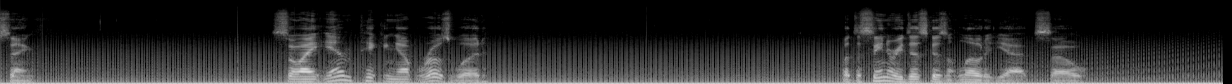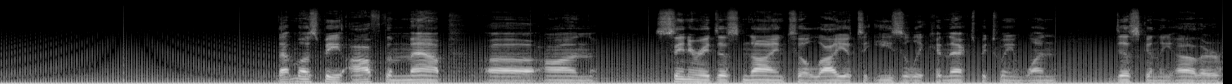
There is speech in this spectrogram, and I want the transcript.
Interesting. So I am picking up Rosewood. But the scenery disc isn't loaded yet, so... That must be off the map uh, on Scenery Disc 9 to allow you to easily connect between one disc and the other.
